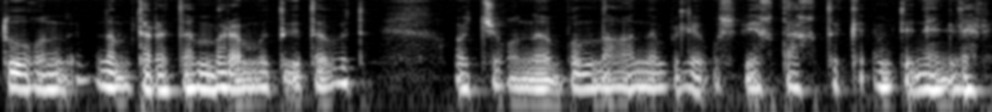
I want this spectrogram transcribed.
тугын намтаратан барамыт ытабыт. Очугуна буллаганы биле успех тактык эмтенеллер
